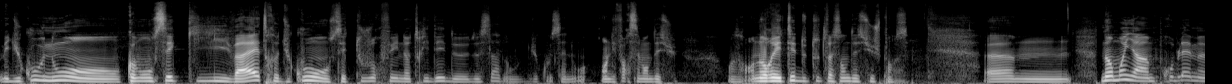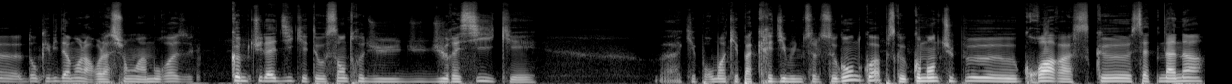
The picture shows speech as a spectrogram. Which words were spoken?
mais du coup, nous, on, comme on sait qui va être, du coup, on s'est toujours fait une autre idée de, ça. Donc, du coup, ça nous, on est forcément déçus. On, aurait été de toute façon déçus, je pense. Euh, non, moi, il y a un problème. euh, Donc, évidemment, la relation amoureuse, comme tu l'as dit, qui était au centre du, du- récit, qui est, bah, qui est pour moi, qui est pas crédible une seule seconde, quoi. Parce que comment tu peux euh, croire à ce que cette nana,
